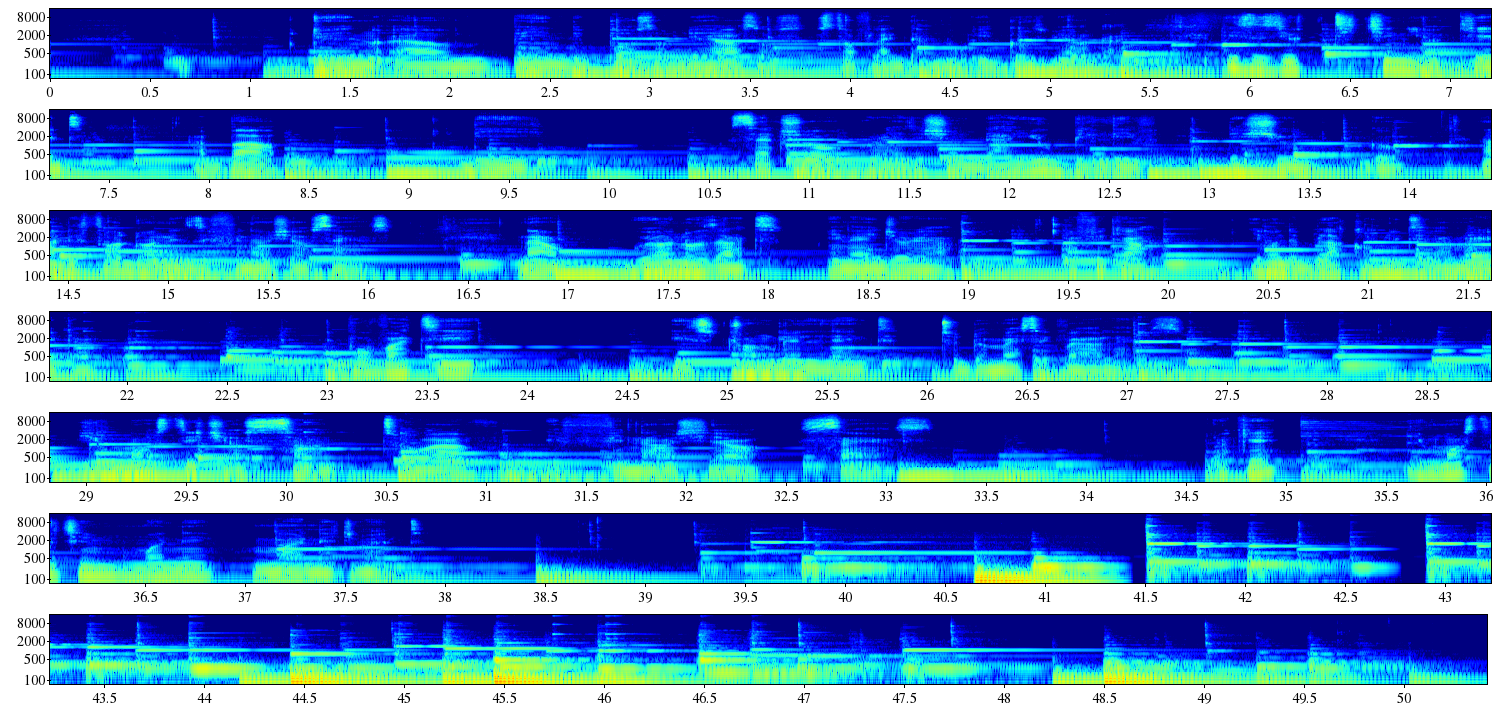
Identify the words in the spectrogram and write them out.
doing um, being the boss of the house or stuff like that. No, it goes beyond that. This is you teaching your kids about the sexual orientation that you believe they should go. And the third one is the financial sense. Now, we all know that in Nigeria, Africa, even the black community in America, poverty is strongly linked to domestic violence. You must teach your son to have a financial sense. Okay? You must teach him money management.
